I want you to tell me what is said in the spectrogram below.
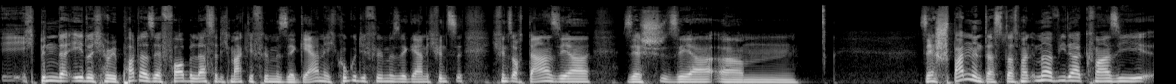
ich bin da eh durch Harry Potter sehr vorbelastet. Ich mag die Filme sehr gerne. Ich gucke die Filme sehr gerne. Ich finde es ich find's auch da sehr, sehr, sehr, ähm, sehr spannend, dass, dass man immer wieder quasi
